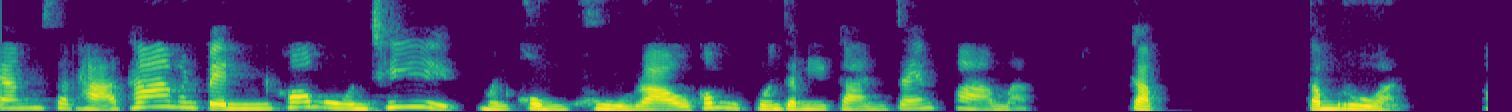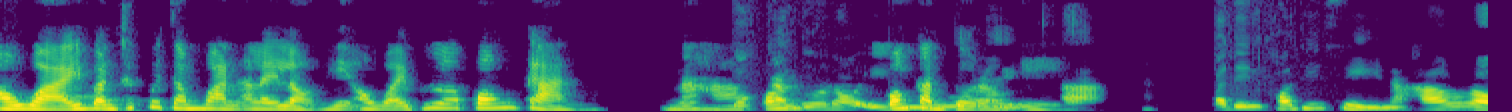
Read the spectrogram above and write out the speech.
ยังสถานถ้ามันเป็นข้อมูลที่เหมือนข่มขู่เราก็ควรจะมีการแจ้งความอะกับตำรวจ เอาไว้บันทึกประจำวันอะไรเหล่านี้เอาไว้เพื่อป้องกันนะคะป้องกันตัวเราเองป้องกันตัวเราด้วยเองค่ะประเด็นข้อที่สี่นะคะ เรา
